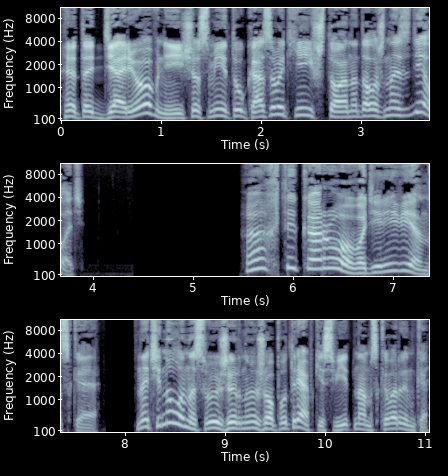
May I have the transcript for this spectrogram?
это дяревня еще смеет указывать ей, что она должна сделать!» «Ах ты, корова деревенская!» Натянула на свою жирную жопу тряпки с вьетнамского рынка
